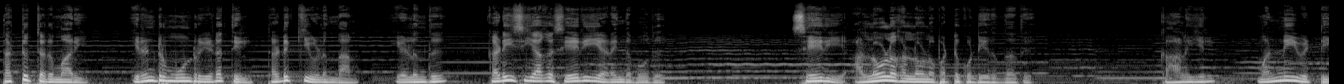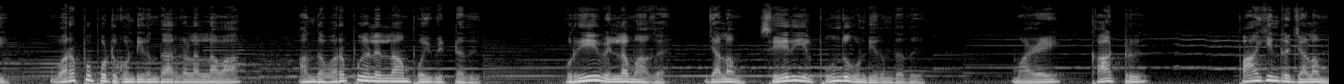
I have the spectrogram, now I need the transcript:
தட்டு தடுமாறி இரண்டு மூன்று இடத்தில் தடுக்கி விழுந்தான். எழுந்து கடைசியாக சேரியை அடைந்தபோது சேரி அல்லோல கல்லோலப்பட்டு கொண்டிருந்தது. காலையில் மண்ணை வெட்டி வரப்பு போட்டு கொண்டிருந்தார்கள் அல்லவா? அந்த வரப்புகள் எல்லாம் போய்விட்டது. ஒரே வெள்ளமாக ஜலம் சேரியில் பூந்து கொண்டிருந்தது. மழை காற்று பாகின்ற ஜலம்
